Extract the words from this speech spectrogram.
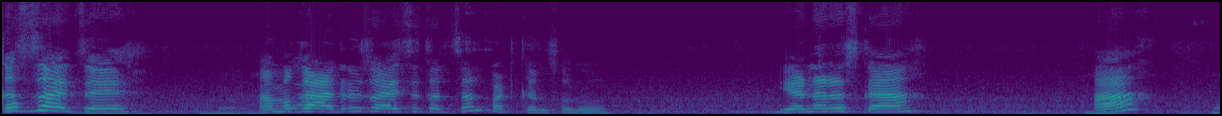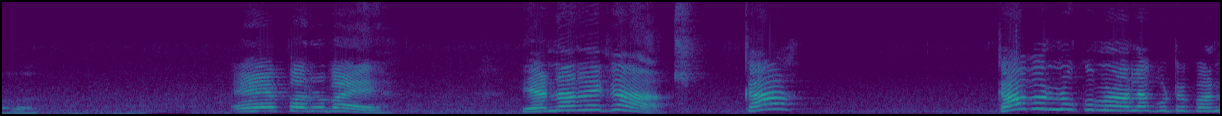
कसं जायचंय? हा मग गाडीवर जायचं तर चल पटकन सोडू. येणारच का? हा? ए परूबाई येणार आहे का? का? का बरं नको म्हणाला कुठे पण?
